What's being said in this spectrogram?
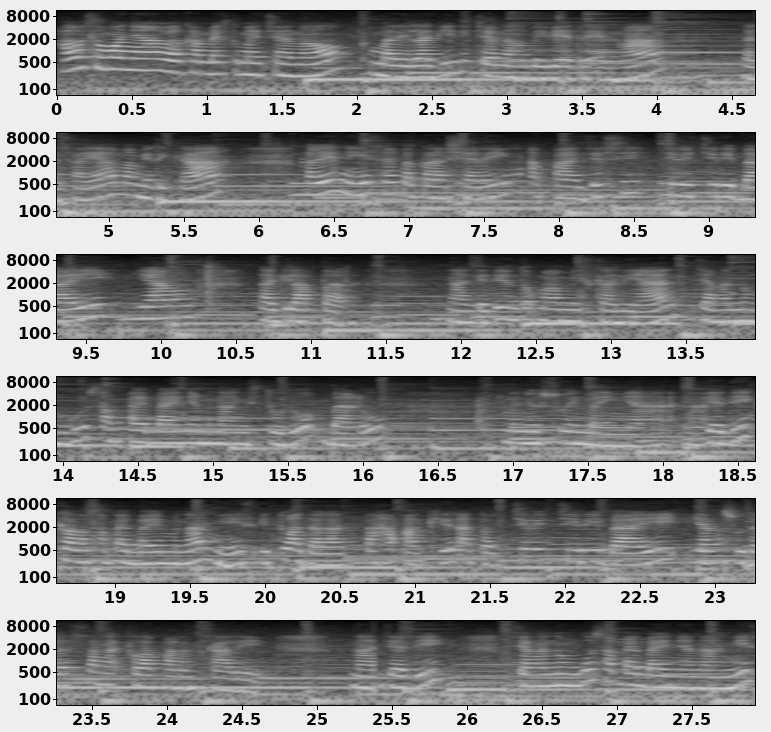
Halo semuanya, welcome back to my channel. Kembali lagi di channel Baby Adri and Mom Dan saya Mami Rika Kali ini saya bakalan sharing apa aja sih ciri-ciri bayi yang lagi lapar. Nah jadi untuk mami sekalian Jangan nunggu sampai bayinya menangis dulu Baru menyusuin bayinya. Nah, Jadi kalau sampai bayi menangis Itu adalah tahap akhir atau ciri-ciri bayi yang sudah sangat kelaparan sekali. Nah jadi jangan nunggu sampai bayinya nangis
